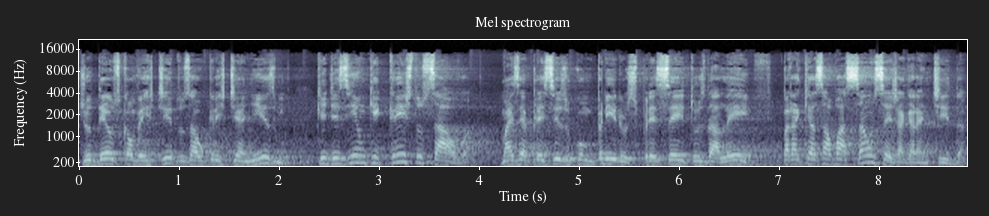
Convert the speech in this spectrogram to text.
judeus convertidos ao cristianismo, que diziam que Cristo salva, mas é preciso cumprir os preceitos da lei para que a salvação seja garantida.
